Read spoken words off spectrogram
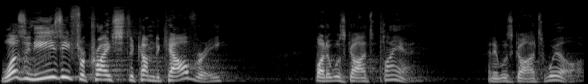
It wasn't easy for Christ to come to Calvary, but it was God's plan and it was God's will.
